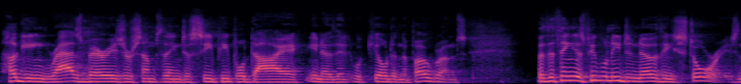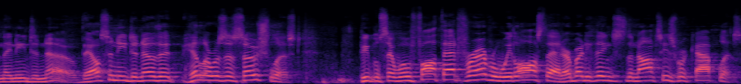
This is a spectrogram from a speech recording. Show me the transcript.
hugging raspberries or something to see people die, you know, that were killed in the pogroms. But the thing is, people need to know these stories, and they need to know. They also need to know that Hitler was a socialist. People say, well, we fought that forever. We lost that. Everybody thinks the Nazis were capitalists.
